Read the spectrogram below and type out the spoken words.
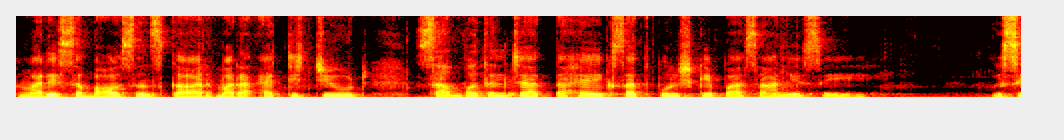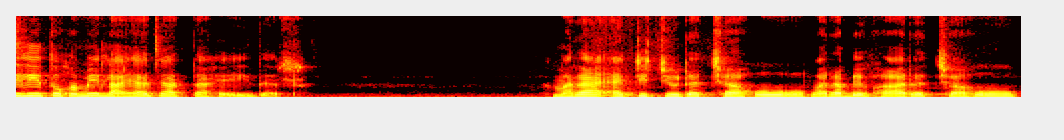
हमारे स्वभाव, संस्कार, हमारा एटीट्यूड सब बदल जाता है एक सतपुरुष के पास आने से। इसीलिए तो हमें लाया जाता है इधर। हमारा एटीट्यूड अच्छा हो, हमारा व्यवहार अच्छा हो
